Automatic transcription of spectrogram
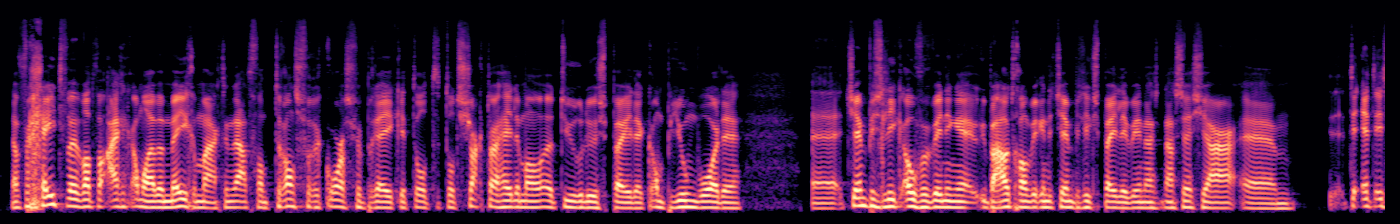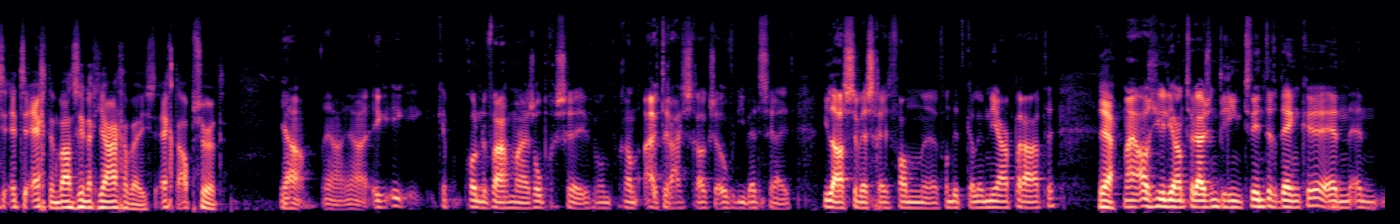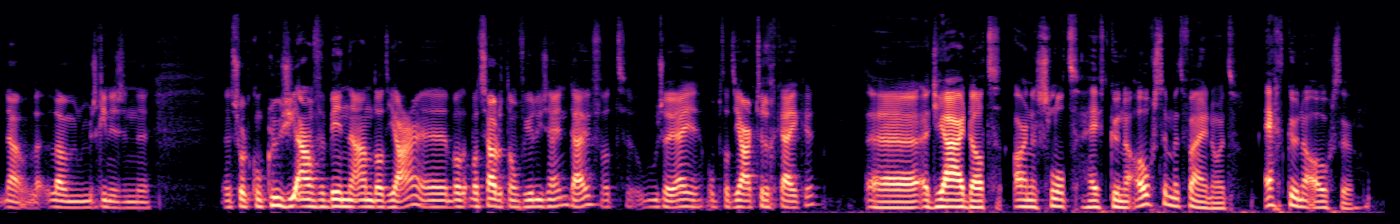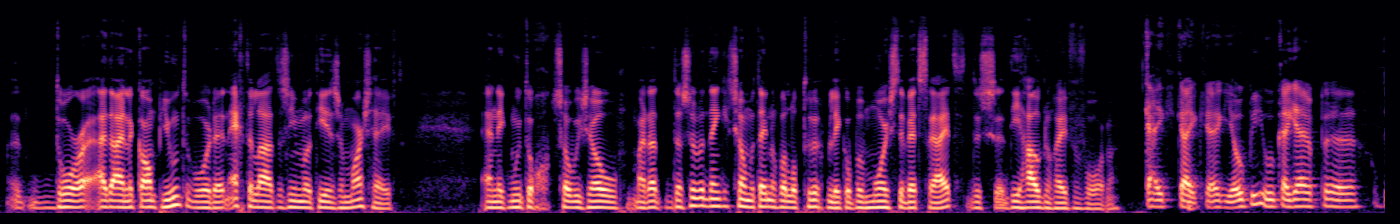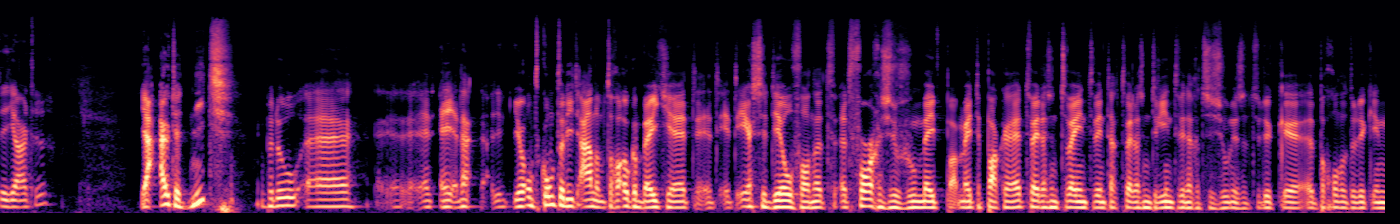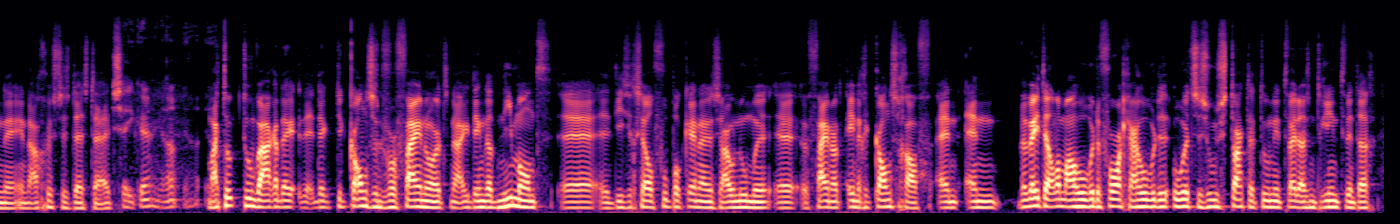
Dan vergeten we wat we eigenlijk allemaal hebben meegemaakt. Inderdaad, van transferrecords verbreken tot, tot Shakhtar helemaal uh, tureluur spelen, kampioen worden... Uh, Champions League overwinningen, überhaupt gewoon weer in de Champions League spelen weer na, na zes jaar. Um, het, het, is, het is echt een waanzinnig jaar geweest. Echt absurd. Ja, ja, ja. Ik, ik, ik heb gewoon de vraag maar eens opgeschreven. Want we gaan uiteraard straks over die wedstrijd, die laatste wedstrijd van, uh, van dit kalenderjaar praten. Ja. Maar als jullie aan 2023 denken en, en nou, laten we misschien eens een, een soort conclusie aan verbinden aan dat jaar. Uh, wat, wat zou dat dan voor jullie zijn, Duif? Wat, hoe zou jij op dat jaar terugkijken? Uh, het jaar dat Arne Slot heeft kunnen oogsten met Feyenoord. Echt kunnen oogsten. Door uiteindelijk kampioen te worden en echt te laten zien wat hij in zijn mars heeft. En ik moet toch sowieso, maar dat, daar zullen we denk ik zo meteen nog wel op terugblikken op een mooiste wedstrijd. Dus uh, die hou ik nog even voor me. Kijk, kijk, kijk Jopie, hoe kijk jij op, uh, op dit jaar terug? Ja, uit het niets. Ik bedoel, uh, en, en, je ontkomt er niet aan om toch ook een beetje het, het, het eerste deel van het, het vorige seizoen mee, mee te pakken. Hè? 2022, 2023, het seizoen is natuurlijk, uh, het begon natuurlijk in, in augustus destijds. Zeker, ja. ja, ja. Maar toen, toen waren de, de, de, kansen voor Feyenoord, nou ik denk dat niemand uh, die zichzelf voetbalkenner zou noemen, Feyenoord enige kans gaf. En, en we weten allemaal hoe we de vorig jaar, hoe, we de, hoe het seizoen startte toen in 2023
